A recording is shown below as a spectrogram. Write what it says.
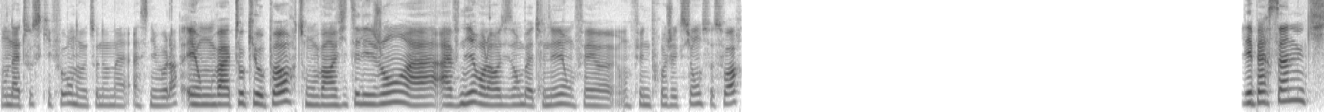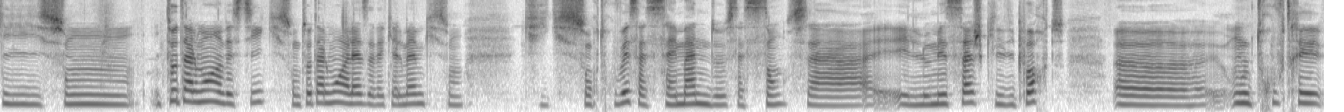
on a tout ce qu'il faut, on est autonome à, à ce niveau-là. Et on va toquer aux portes, on va inviter les gens à, à venir en leur disant bah, tenez, on fait, on fait une projection ce soir? Les personnes qui sont totalement investies, qui sont totalement à l'aise avec elles-mêmes, qui sont qui, sont retrouvées, ça, émane de, ça se sent, et le message qu'ils portent, euh, on le trouve très,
